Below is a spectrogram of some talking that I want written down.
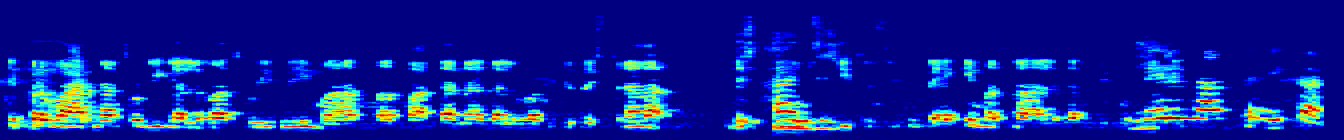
ਤੇ ਪਰਿਵਾਰ ਨਾਲ ਥੋੜੀ ਗੱਲਬਾਤ ਹੋਈ ਕੋਈ ਮਾਤਾ ਨਾਲ ਗੱਲਬਾਤ ਜਦੋਂ ਇਸ ਤਰ੍ਹਾਂ ਦਾ ਡਿਸਪਿਊਟ। ਸੀ ਤੁਸੀਂ ਕੋਈ ਬਹਿ ਕੇ ਮਸਲਾ ਹੱਲ ਕਰਨ ਦੀ ਕੋਸ਼ਿਸ਼ ਮੇਰੇ ਨਾਲ ਤਾਂ ਇਹ ਕਰ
